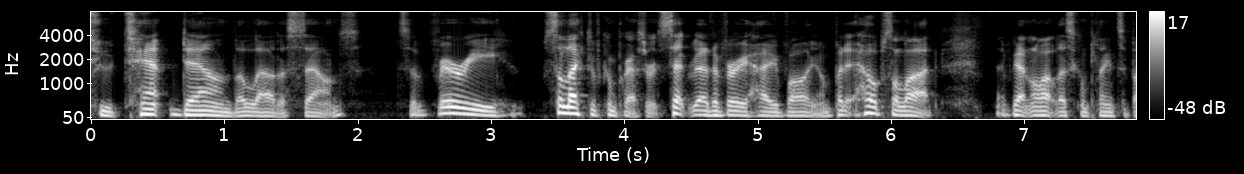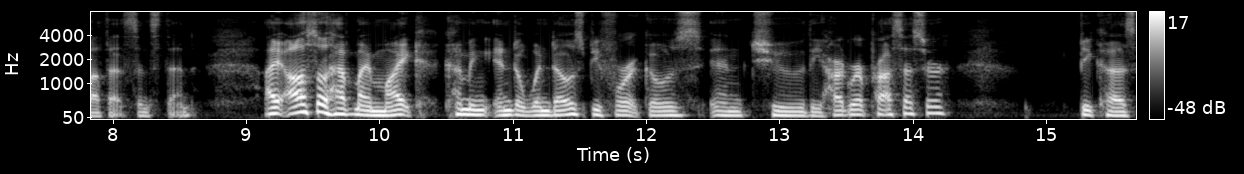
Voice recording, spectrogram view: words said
to tamp down the loudest sounds. It's a very selective compressor. It's set at a very high volume, but it helps a lot. I've gotten a lot less complaints about that since then. I also have my mic coming into Windows before it goes into the hardware processor because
